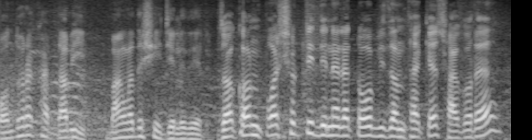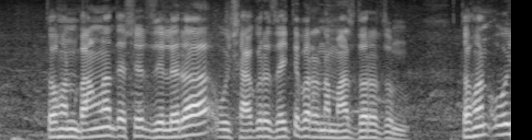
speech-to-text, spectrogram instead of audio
বন্ধ রাখার দাবি বাংলাদেশি জেলেদের। যখন পঁয়ষট্টি দিনের একটা অভিযান থাকে সাগরে, তখন বাংলাদেশের জেলেরা ওই সাগরে যাইতে পারে না মাছ ধরার জন্য। তখন ওই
